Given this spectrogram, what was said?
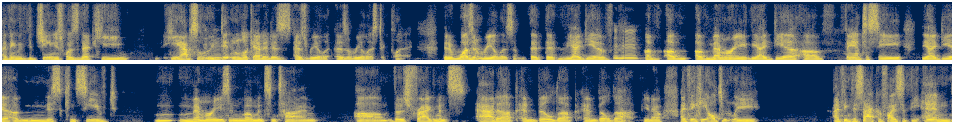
i think that the genius was that he he absolutely Mhm. didn't look at it as as real as a realistic play that it wasn't realism that the the idea of hmm of of of memory, the idea of fantasy, the idea of misconceived m- memories and moments in time. Um, those fragments add up and build up and build up. You know, I think he ultimately. I think the sacrifice at the end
